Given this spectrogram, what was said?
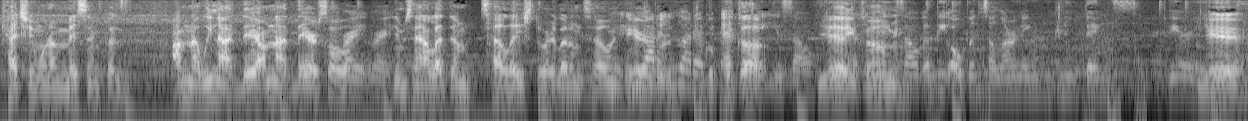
catching what I'm missing because I'm not we not there. I'm not there. So Right, right. You know what I'm saying? I let them tell a story. Let them tell and you, hear you gotta, you gotta could pick up. yourself. Yeah, you feel me? yourself and be open to learning new things. Period. Yeah.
